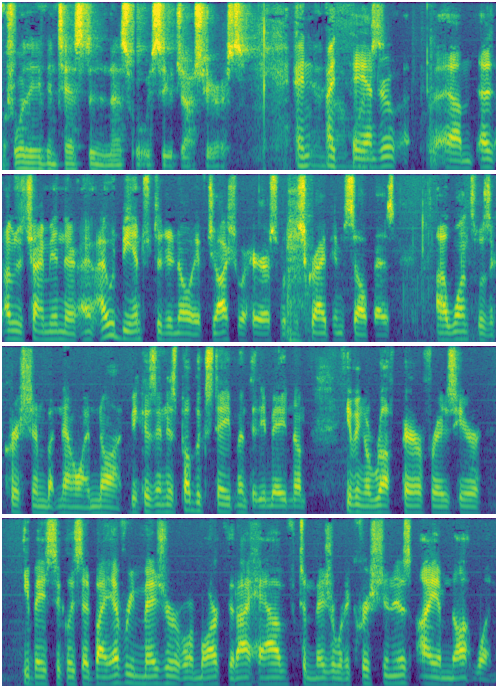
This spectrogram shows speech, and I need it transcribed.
before they've been tested, and that's what we see with Josh Harris. And, and I, um, hey, Andrew, um, I, I was just chime in there. I, I, would be interested to know if Joshua Harris would describe himself as "I once was a Christian, but now I'm not," because in his public statement that he made, and I'm giving a rough paraphrase here, he basically said, by every measure or mark that I have to measure what a Christian is, I am not one.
